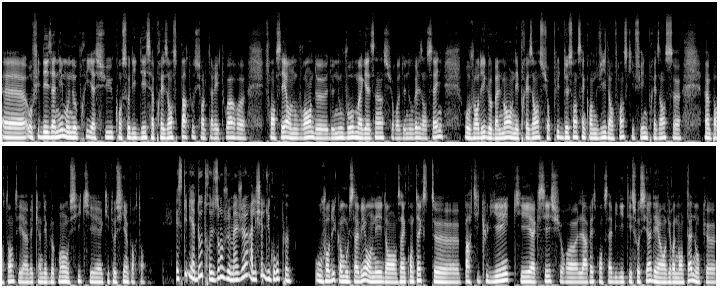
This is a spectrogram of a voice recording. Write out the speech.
au fil des années, Monoprix a su consolider sa présence partout sur le territoire français en ouvrant de, nouveaux magasins sur de nouvelles enseignes. Aujourd'hui, globalement, on est présent sur plus de 250 villes en France, qui fait une présence importante et avec un développement aussi qui est aussi important. Est-ce qu'il y a d'autres enjeux majeurs à l'échelle du groupe? Aujourd'hui, comme vous le savez, on est dans un contexte euh, particulier qui est axé sur euh, la responsabilité sociale et environnementale, donc euh,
